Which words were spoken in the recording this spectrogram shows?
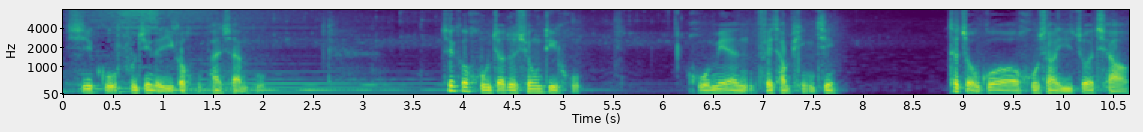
溪谷附近的一个湖畔散步。这个湖叫做兄弟湖。湖面非常平静。他走过湖上一座桥，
